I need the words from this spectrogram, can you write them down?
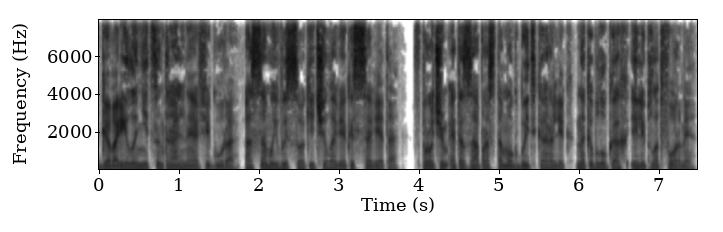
Говорила не центральная фигура, а самый высокий человек из Совета. Впрочем, это запросто мог быть карлик на каблуках или платформе.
